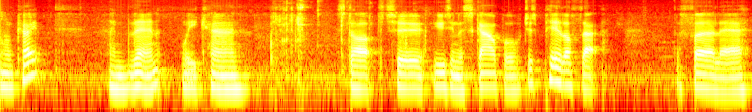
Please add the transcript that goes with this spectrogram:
Okay, and then we can start to, using the scalpel, just peel off that, the fur layer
